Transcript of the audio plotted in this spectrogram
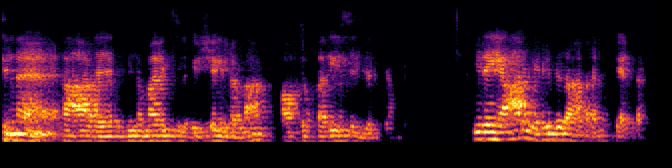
சின்ன கார்டு இந்த மாதிரி சில விஷயங்கள் எல்லாம் அவங்க பதிவு செஞ்சிருக்காங்க. இதை யார் எழுதுறாங்கன்னு கேட்டாங்க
